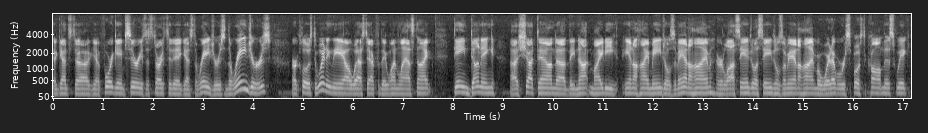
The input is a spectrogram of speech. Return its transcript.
against uh, you know, four game series that starts today against the Rangers. And the Rangers are close to winning the AL West after they won last night. Dane Dunning uh, shut down uh, the not mighty Anaheim Angels of Anaheim or Los Angeles Angels of Anaheim or whatever we're supposed to call them this week.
